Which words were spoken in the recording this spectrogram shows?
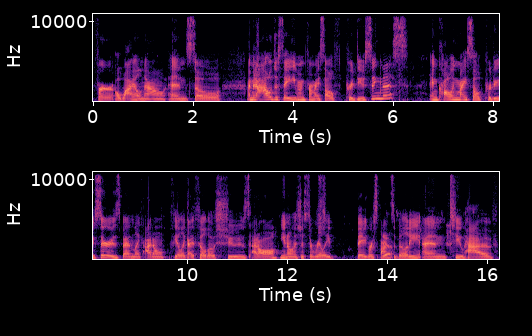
for a while now, and so, I mean, I'll just say even for myself, producing this and calling myself producer has been like I don't feel like I fill those shoes at all. You know, it's just a really big responsibility, yeah. and to have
